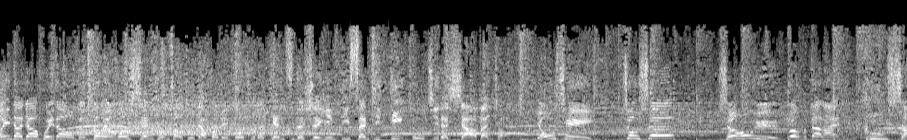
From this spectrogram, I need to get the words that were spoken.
欢迎大家回到我们东阳光仙虫草独家冠名播出的《天赐的声音》第三季第五集的下半场，有请周深、陈鸿宇为我们带来《哭砂》。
